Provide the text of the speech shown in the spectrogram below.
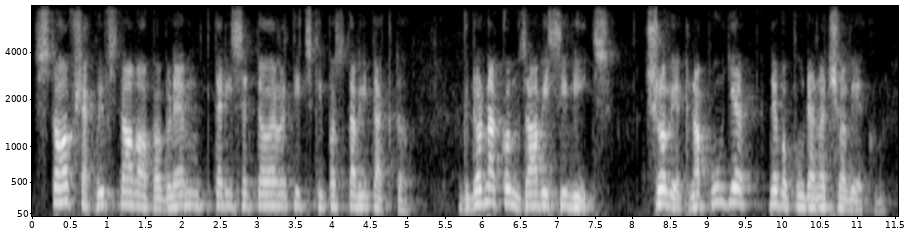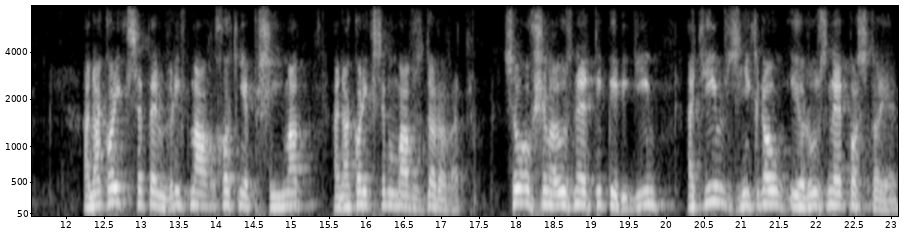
Z toho však vyvstává problém, který se teoreticky postaví takto. Kdo na kom závisí víc? Člověk na půdě nebo půda na člověku? A nakolik se ten vliv má ochotně přijímat a nakolik se mu má vzdorovat? Jsou ovšem různé typy lidí a tím vzniknou i různé postoje.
